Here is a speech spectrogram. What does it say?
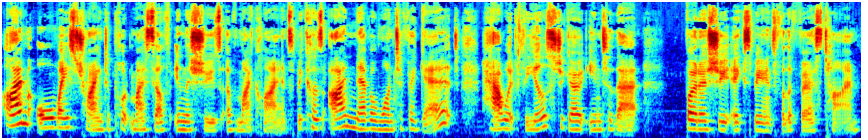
I'm always trying to put myself in the shoes of my clients because I never want to forget how it feels to go into that photo shoot experience for the first time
